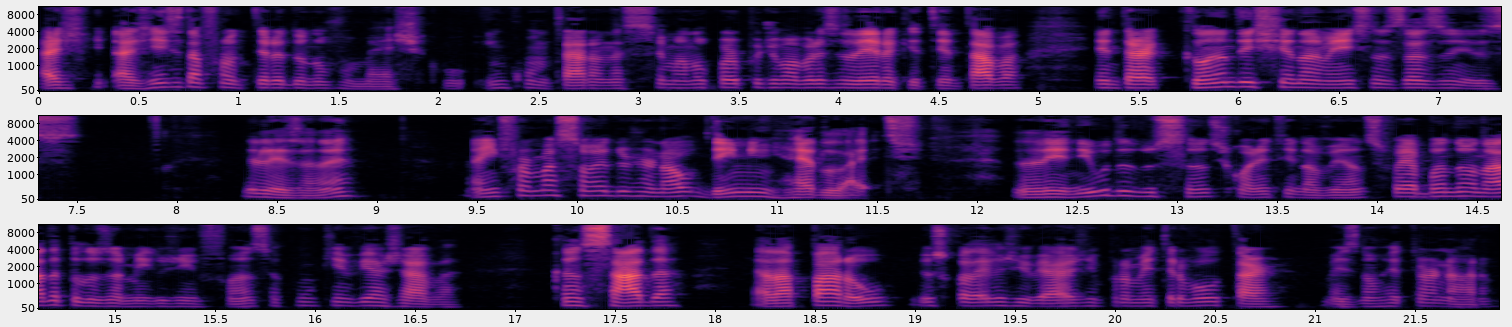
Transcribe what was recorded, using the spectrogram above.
Ag- Agentes da fronteira do Novo México encontraram nessa semana o corpo de uma brasileira que tentava entrar clandestinamente nos Estados Unidos. Beleza, né? A informação é do jornal Damien Headlight. Lenilda dos Santos, de 49 anos, foi abandonada pelos amigos de infância com quem viajava. Cansada, ela parou e os colegas de viagem prometeram voltar, mas não retornaram.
